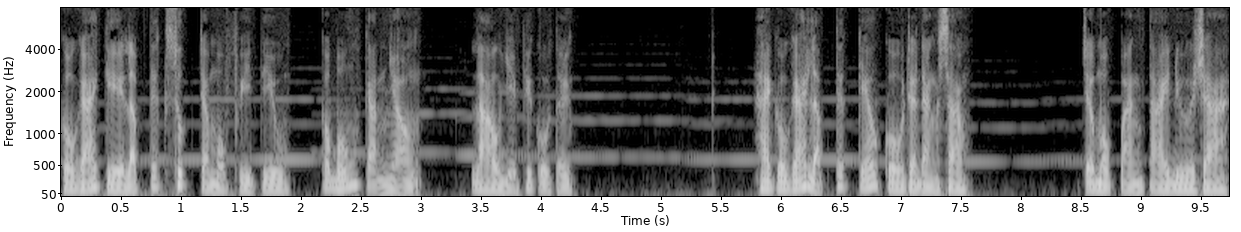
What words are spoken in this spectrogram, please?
Cô gái kia lập tức xuất ra một phi tiêu, Có bốn cạnh nhọn, Lao về phía cô Tư. Hai cô gái lập tức kéo cô ra đằng sau Rồi một bàn tay đưa ra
